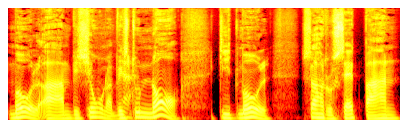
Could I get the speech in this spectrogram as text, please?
mål og ambitioner? Hvis ja. du når dit mål, så har du sat barn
